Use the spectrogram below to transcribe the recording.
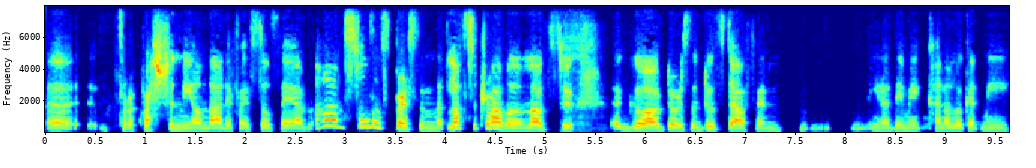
uh, sort of question me on that if I still say I'm, oh, I'm still this person that loves to travel and loves to uh, go outdoors and do stuff. And, you know, they may kind of look at me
